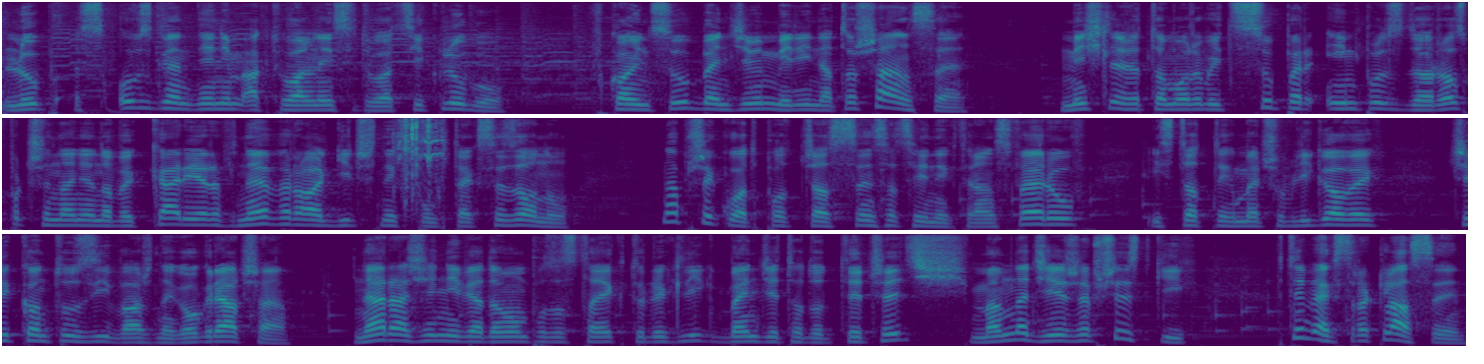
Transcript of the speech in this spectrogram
lub z uwzględnieniem aktualnej sytuacji klubu. W końcu będziemy mieli na to szansę. Myślę, że to może być super impuls do rozpoczynania nowych karier w newralgicznych punktach sezonu. Na przykład podczas sensacyjnych transferów, istotnych meczów ligowych czy kontuzji ważnego gracza. Na razie nie wiadomo pozostaje, których lig będzie to dotyczyć. Mam nadzieję, że wszystkich, w tym ekstraklasy.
